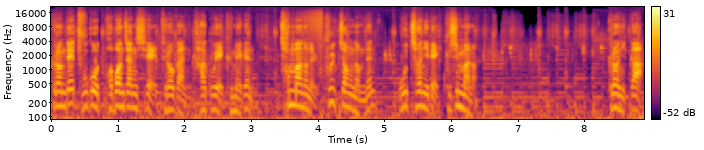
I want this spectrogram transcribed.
그런데 두 곳 법원장실에 들어간 가구의 금액은 천만 원을 훌쩍 넘는 5,290만 원. 그러니까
